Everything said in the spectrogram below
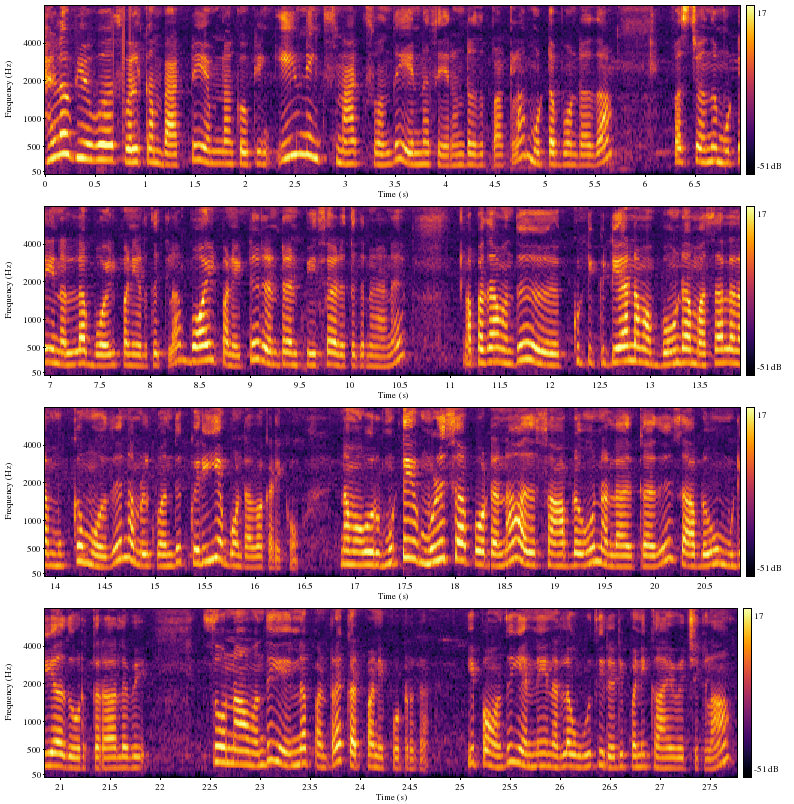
Hello viewers welcome back to எம்னா cooking evening snacks வந்து என்ன செய்கிறன்றது பார்க்கலாம். முட்டை போண்டா தான். ஃபஸ்ட்டு வந்து முட்டையை நல்லா பாயில் பண்ணி எடுத்துக்கலாம். பாயில் பண்ணிவிட்டு ரெண்டு ரெண்டு பீஸாக எடுத்துக்கிறேன் நான். அப்போ தான் வந்து குட்டி குட்டியாக நம்ம போண்டா மசாலாவில் முக்கும் போது நம்மளுக்கு வந்து பெரிய போண்டாவாக கிடைக்கும். நம்ம ஒரு முட்டையை முழுசாக போட்டோன்னா அது சாப்பிடவும் நல்லா இருக்காது. சாப்பிடவும் முடியாது ஒருத்தராலவே. ஸோ நான் வந்து என்ன பண்ணுறேன் கட் பண்ணி போட்டிருக்கேன். இப்போ வந்து எண்ணெயை நல்லா ஊற்றி ரெடி பண்ணி காய வச்சுக்கலாம்.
